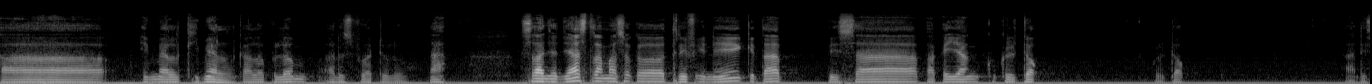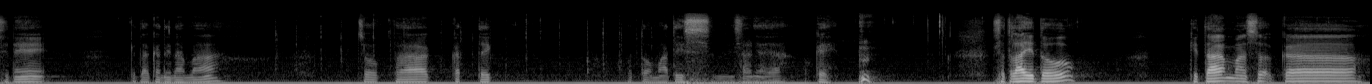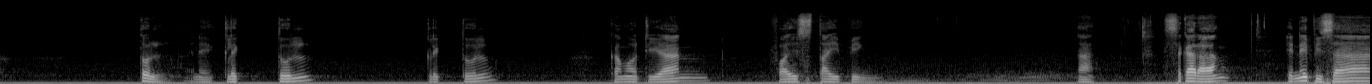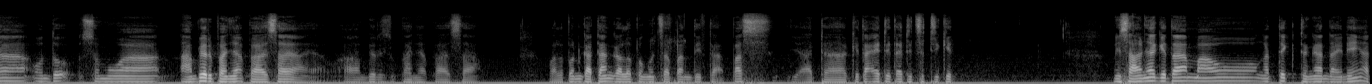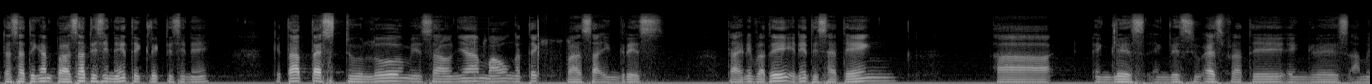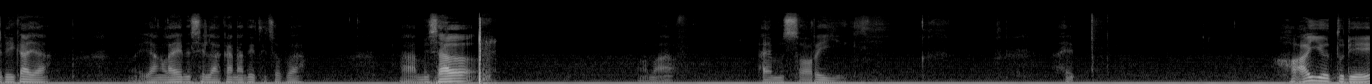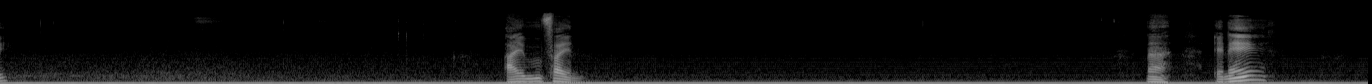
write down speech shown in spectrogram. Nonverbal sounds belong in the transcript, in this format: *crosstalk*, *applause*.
uh, email Gmail. Kalau belum harus buat dulu. Nah Selanjutnya setelah masuk ke Drive ini kita bisa pakai yang Google Doc. Google Doc. Nah, di sini kita ganti nama. Coba ketik otomatis misalnya ya. Oke. *clears throat* Setelah itu kita masuk ke tool. Ini klik tool. Klik tool. Kemudian voice typing. Nah, sekarang ini bisa untuk semua hampir banyak bahasa ya, hampir banyak bahasa. Walaupun kadang kalau pengucapan tidak pas ya ada kita edit-edit sedikit. Misalnya kita mau ngetik dengan nah ini ada settingan bahasa di sini, diklik di sini. Kita tes dulu misalnya mau ngetik bahasa Inggris. Nah, ini berarti ini disetting uh, Inggris, US berarti Inggris Amerika ya. Yang lain silahkan nanti dicoba. Uh, misal, oh, maaf, I'm sorry. How are you today? I'm fine. Nah, ini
